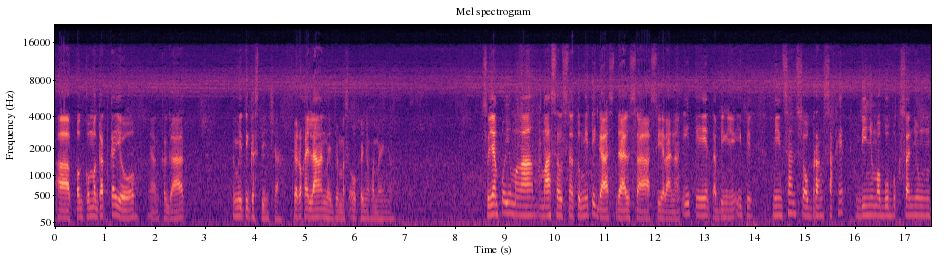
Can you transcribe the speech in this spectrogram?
ah, pag kumagat kayo, yan, kagat, tumitigas din siya. Pero kailangan medyo mas open yung kamay nyo. So yan po yung mga muscles na tumitigas dahil sa sira ng ipin, tabing yung ipin. Minsan sobrang sakit. Hindi nyo mabubuksan yung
